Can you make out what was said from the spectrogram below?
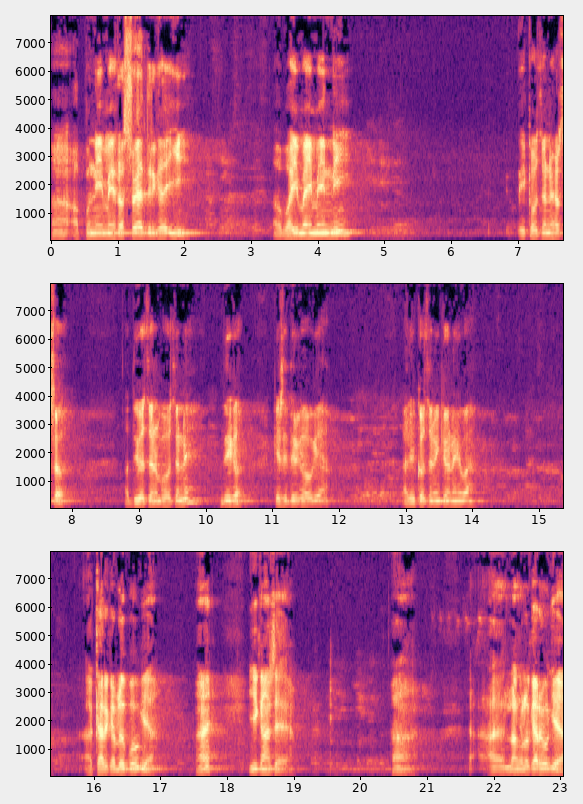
हाँ अपने में ह्रस्व है दीर्घ ई। और वही मैं मैनी एक वचन और द्विवचन बहुवचन दीर्घ। कैसे दीर्घ हो गया? और एक वचन क्यों नहीं हुआ? आकार का लोप हो गया। है? ये कहाँ से आया? हाँ। लंग लकार हो गया।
